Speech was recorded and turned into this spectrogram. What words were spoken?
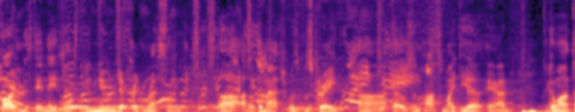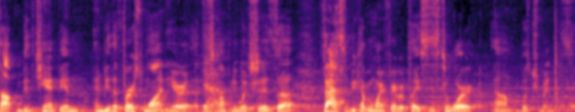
hard in this day and age to be new and different in wrestling. Uh, I thought the match was, was great. Uh, I thought it was an awesome idea. And to come on top and be the champion and be the first one here at this Yeah. company, which is uh, fast becoming one of my favorite places to work, um, was tremendous.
